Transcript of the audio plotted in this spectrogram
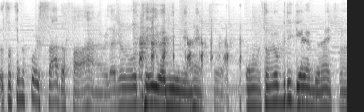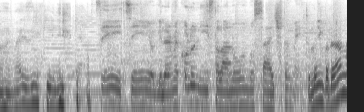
eu tô sendo forçado a falar, na verdade eu odeio anime, né? Tô me obrigando, né? Tipo, mas enfim. Sim, sim, o Guilherme é colunista lá no, no site também. Tô lembrando,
